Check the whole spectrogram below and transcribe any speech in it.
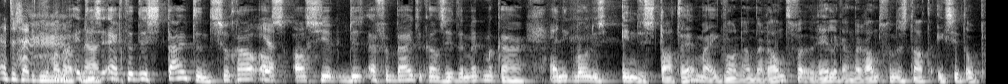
en toen zei die buurman ook... het nou, is echt, het is stuitend. Zo gauw als, als je dus even buiten kan zitten met elkaar. En ik woon dus in de stad, hè, maar ik woon aan de rand, van, redelijk aan de rand van de stad. Ik zit op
